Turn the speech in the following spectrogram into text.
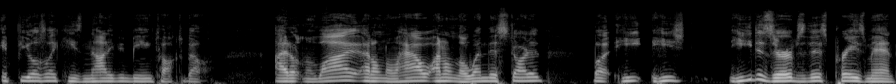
it feels like he's not even being talked about. I don't know why. I don't know how. I don't know when this started, but he he's he deserves this praise, man.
